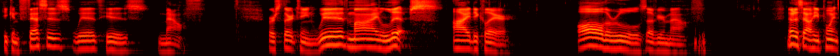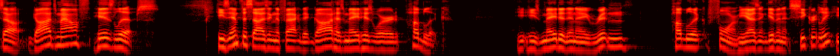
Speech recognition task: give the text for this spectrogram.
He confesses with his mouth. Verse 13 With my lips I declare all the rules of your mouth. Notice how he points out God's mouth, his lips. He's emphasizing the fact that God has made his word public he's made it in a written public form. He hasn't given it secretly. He,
